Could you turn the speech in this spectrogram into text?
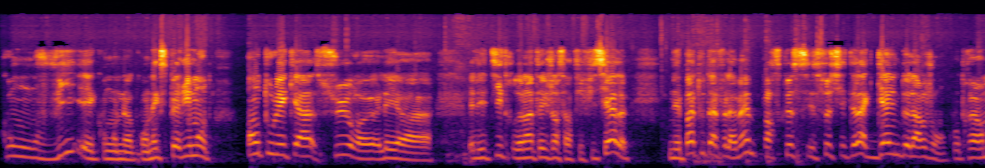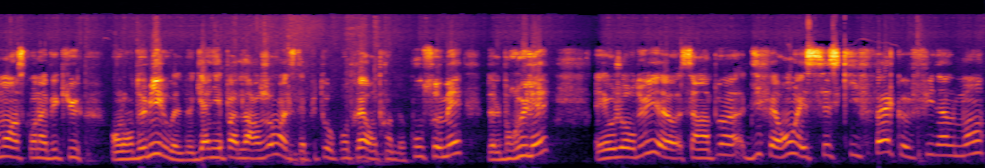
qu'on vit et qu'on expérimente en tous les cas sur euh, les, euh, les titres de l'intelligence artificielle n'est pas tout à fait la même parce que ces sociétés-là gagnent de l'argent. Contrairement à ce qu'on a vécu en l'an 2000 où elles ne gagnaient pas de l'argent, elles étaient plutôt au contraire en train de consommer, de le brûler. Et aujourd'hui, euh, c'est un peu différent et c'est ce qui fait que finalement,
